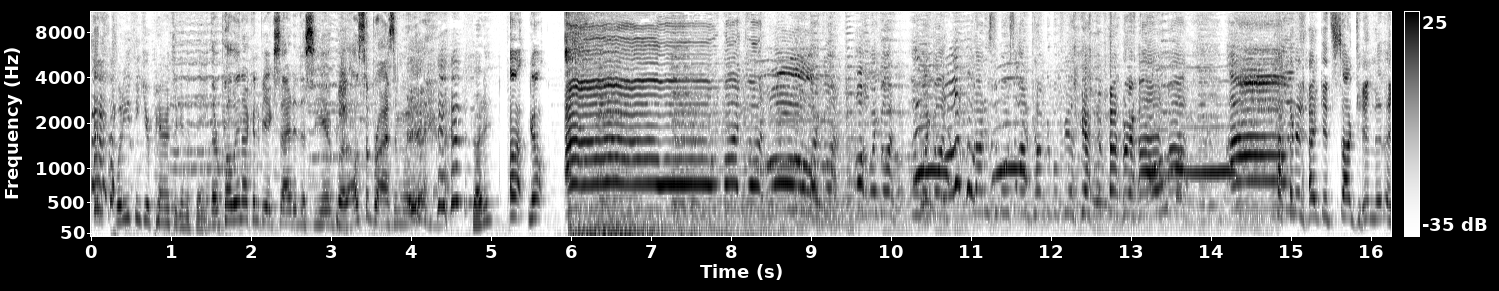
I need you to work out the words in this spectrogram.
bad. what do you think your parents are gonna think? They're probably not gonna be excited to see it, but I'll surprise them with it. Ready? Uh, go. Oh my god! Oh my god! Oh my god! Oh my god! That is the most uncomfortable feeling I've ever had. Oh ah! How did I get sucked into this?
